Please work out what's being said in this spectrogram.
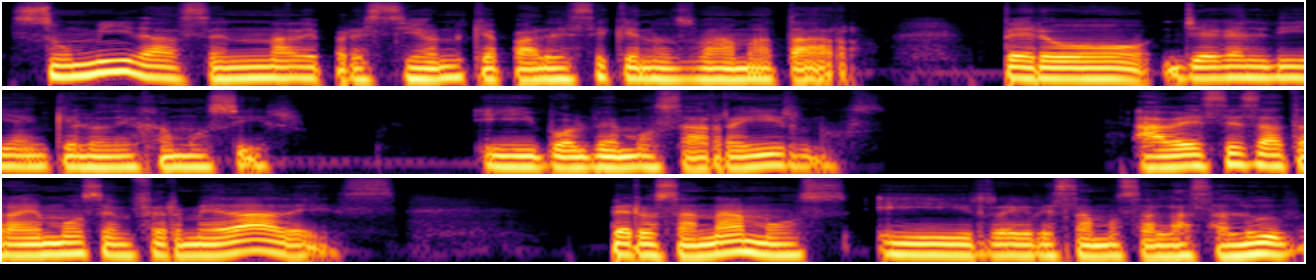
sumidas en una depresión que parece que nos va a matar, pero llega el día en que lo dejamos ir y volvemos a reírnos. A veces atraemos enfermedades, pero sanamos y regresamos a la salud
